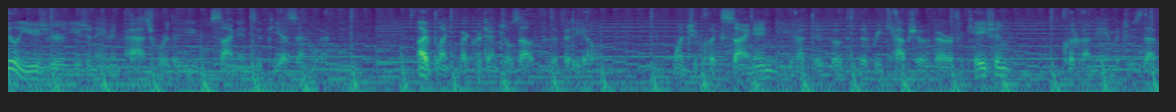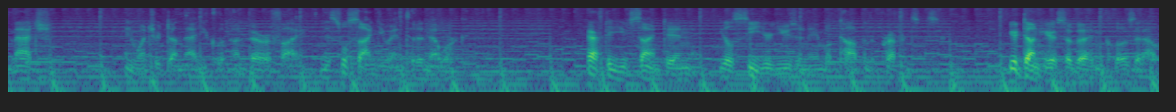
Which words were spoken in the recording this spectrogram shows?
you'll use your username and password that you sign into PSN with. I blanked my credentials out for the video. Once you click sign in, you have to go through the reCAPTCHA verification, click on the images that match, and once you're done that, you click on verify. This will sign you into the network. After you've signed in, you'll see your username up top in the preferences. You're done here, so go ahead and close it out.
